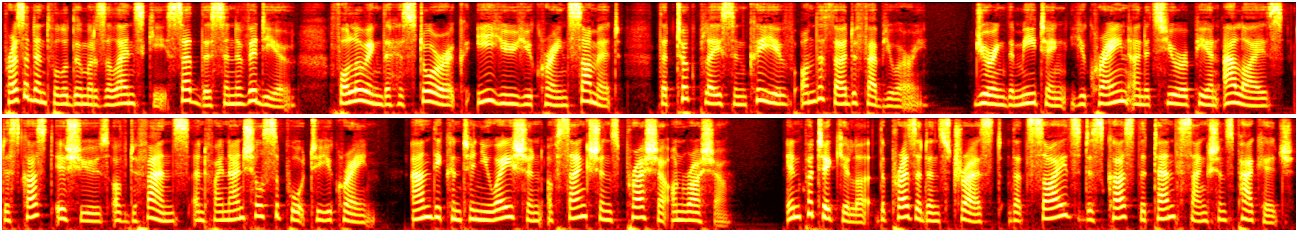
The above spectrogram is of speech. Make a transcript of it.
President Volodymyr Zelensky said this in a video following the historic EU Ukraine summit that took place in Kyiv on the 3rd of February. During the meeting, Ukraine and its European allies discussed issues of defense and financial support to Ukraine and the continuation of sanctions pressure on Russia. In particular, the President stressed that sides discussed the 10th sanctions package,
